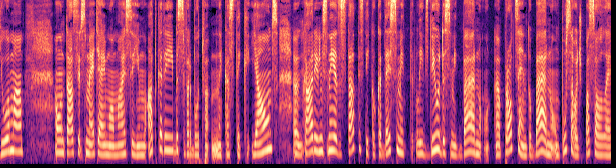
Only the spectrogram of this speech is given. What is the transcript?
jomā, un tās ir smēķējumu maisījumu atkarības, varbūt nekas tik jauns, kā arī viņi sniedza statistiku, ka 10 līdz 20 bērnu, procentu bērnu un pusauģu pasaulē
